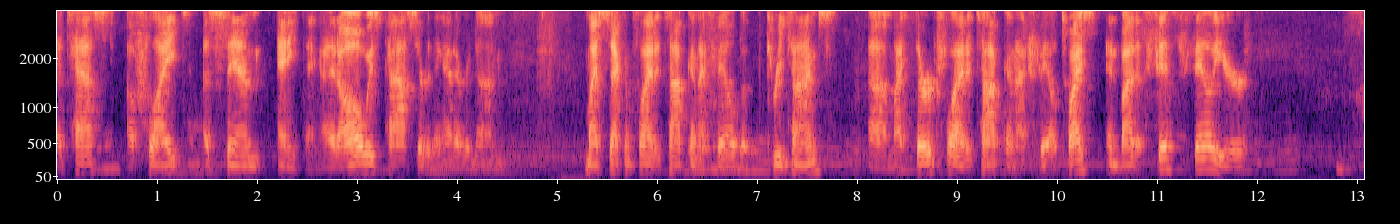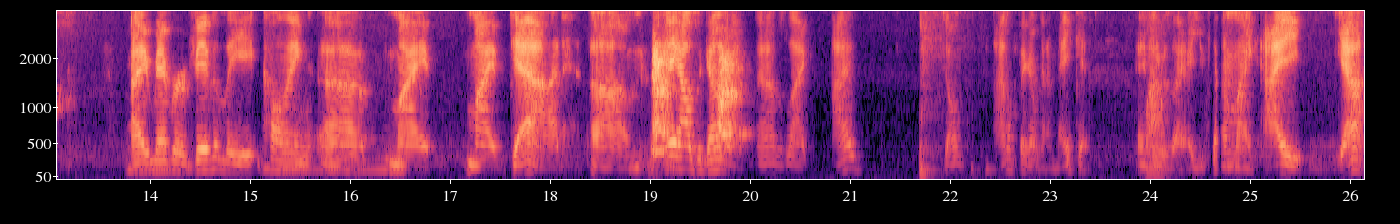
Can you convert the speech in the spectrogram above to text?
a test, a flight, a sim, anything. I had always passed everything I'd ever done. My second flight at Top Gun, I failed three times. Uh, my third flight at Top Gun, I failed twice. And by the fifth failure, I remember vividly calling uh, my my dad, um, "Hey, how's it going?" And I was like, "I don't, I don't think I'm gonna make it." And wow. he was like, "Are you?" I'm like, "I, yeah,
